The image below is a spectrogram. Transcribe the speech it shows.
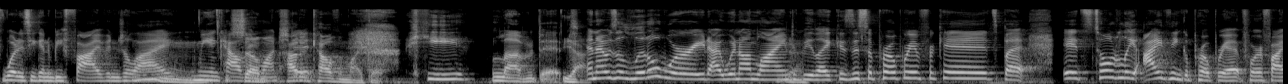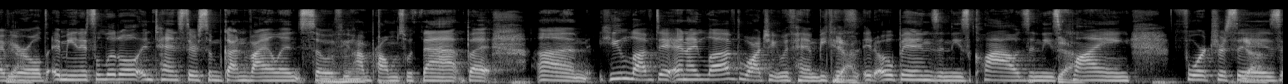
What is he going to be five in July? Me and Calvin so, watched how it. How did Calvin like it? he loved it. Yeah. And I was a little worried. I went online to be like, is this appropriate for kids? But it's totally, I think, appropriate for a five year old. I mean, it's a little intense. There's some gun violence. So if Mm-hmm. you have problems with that, but um, he loved it. And I loved watching it with him because Yeah. it opens in these clouds and these Yeah. flying fortresses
